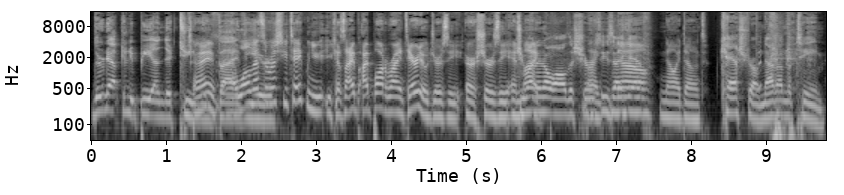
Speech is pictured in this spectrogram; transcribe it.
they're not going to be on the team in five well, that's a risk you take when you because I I bought a Ryan Theriot jersey or jersey and Do you want to know all the jerseys my, I no, have? No, I don't. Castro not on the team.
